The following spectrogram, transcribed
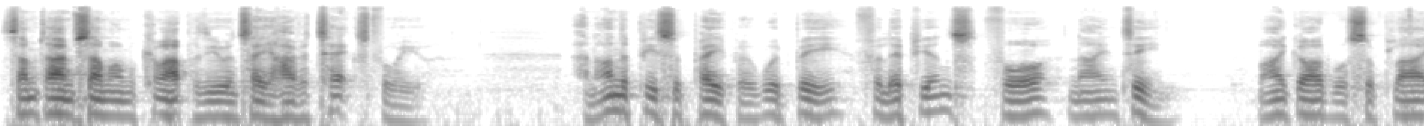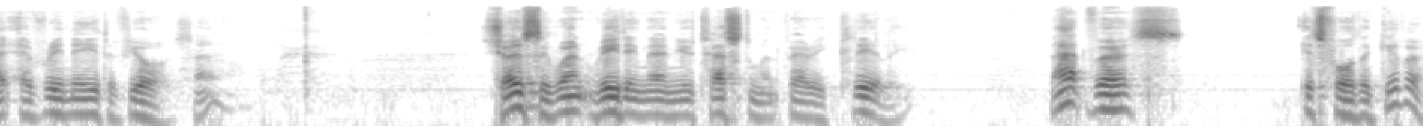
sometimes someone would come up with you and say, I have a text for you. And on the piece of paper would be Philippians 4:19. My God will supply every need of yours. Huh? Shows they weren't reading their New Testament very clearly. That verse is for the giver.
